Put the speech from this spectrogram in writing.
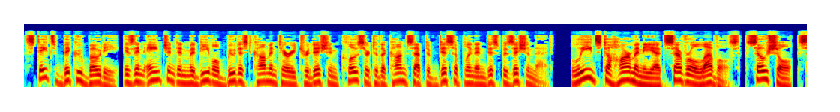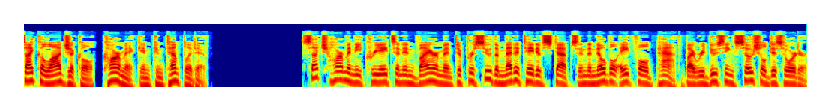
states Bhikkhu Bodhi, is in ancient and medieval Buddhist commentary tradition closer to the concept of discipline and disposition that leads to harmony at several levels, social, psychological, karmic and contemplative. Such harmony creates an environment to pursue the meditative steps in the Noble Eightfold Path by reducing social disorder,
